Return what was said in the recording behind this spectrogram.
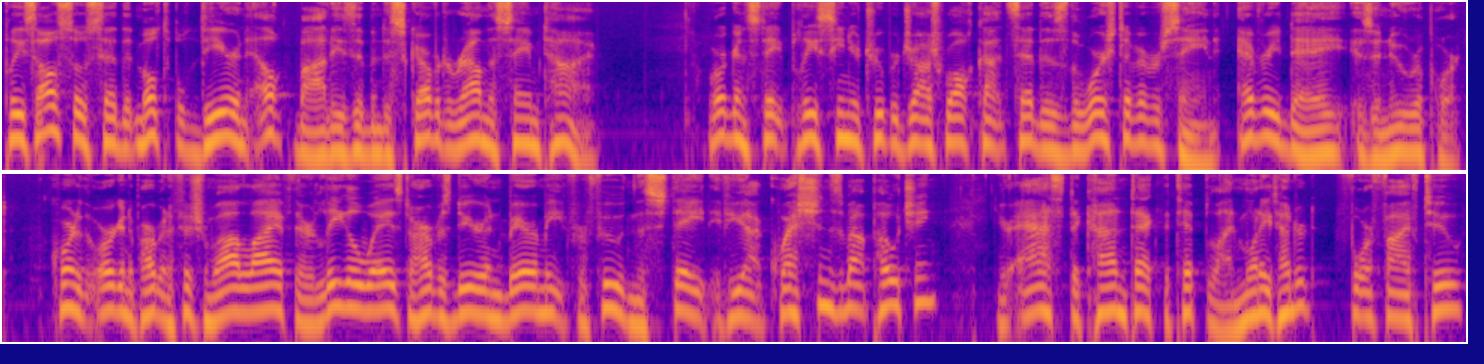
Police also said that multiple deer and elk bodies had been discovered around the same time. Oregon State Police Senior Trooper Josh Walcott said this is the worst I've ever seen. Every day is a new report. According to the Oregon Department of Fish and Wildlife, there are legal ways to harvest deer and bear meat for food in the state. If you got questions about poaching, you're asked to contact the tip line 1 800 452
